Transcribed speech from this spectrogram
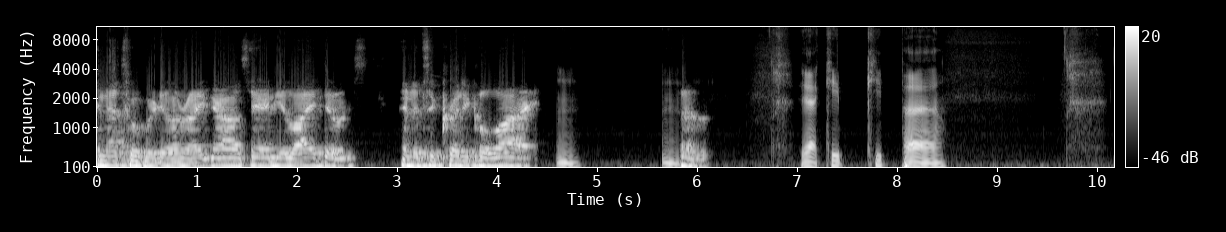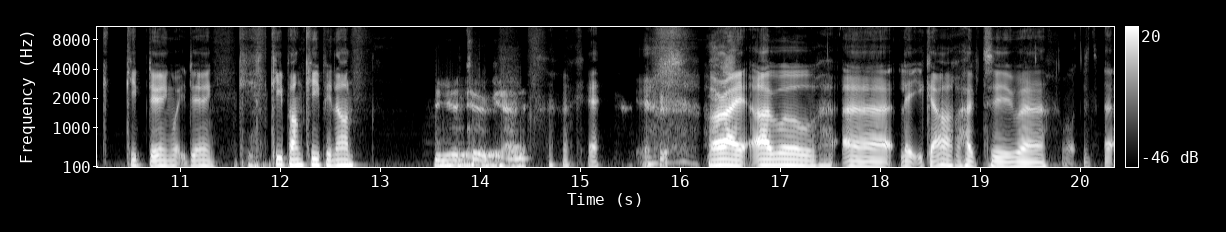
and that's what we're doing right now, saying you lied to us, and it's a critical lie. Mm. Mm. So, yeah. Keep keep uh, keep doing what you're doing. Keep, keep on keeping on. you too, Kevin. okay. All right, I will uh, let you go. I hope to. Uh, uh,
